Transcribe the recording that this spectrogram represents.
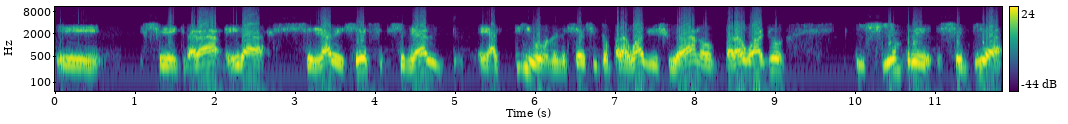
eh, se declaraba, era general, jefe, general eh, activo del ejército paraguayo y ciudadano paraguayo, y siempre sentía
